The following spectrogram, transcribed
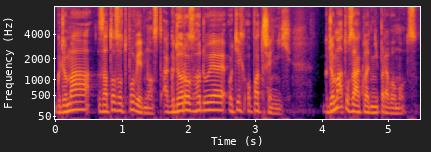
kdo má za to zodpovědnost a kdo rozhoduje o těch opatřeních. Kdo má tu základní pravomoc?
